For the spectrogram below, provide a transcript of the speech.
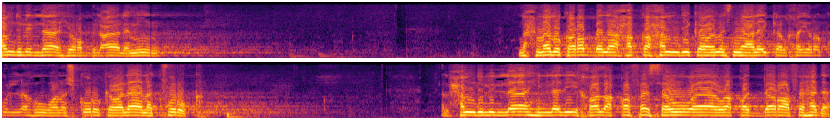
الحمد لله رب العالمين. نحمدك ربنا حق حمدك ونثني عليك الخير كله ونشكرك ولا نكفرك. الحمد لله الذي خلق فسوى وقدر فهدى.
